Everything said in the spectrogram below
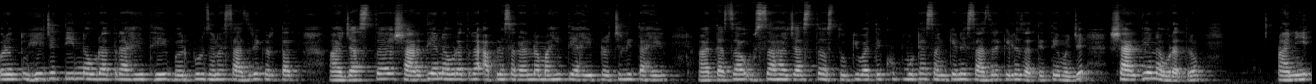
परंतु हे जे तीन नवरात्र आहेत हे भरपूर जण साजरे करतात. जास्त शारदीय नवरात्र आपल्या सगळ्यांना माहिती आहे. प्रचलित आहे. त्याचा उत्साह जास्त असतो किंवा ते खूप मोठ्या संख्येने साजरे केले जाते. ते म्हणजे शारदीय नवरात्र. आणि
